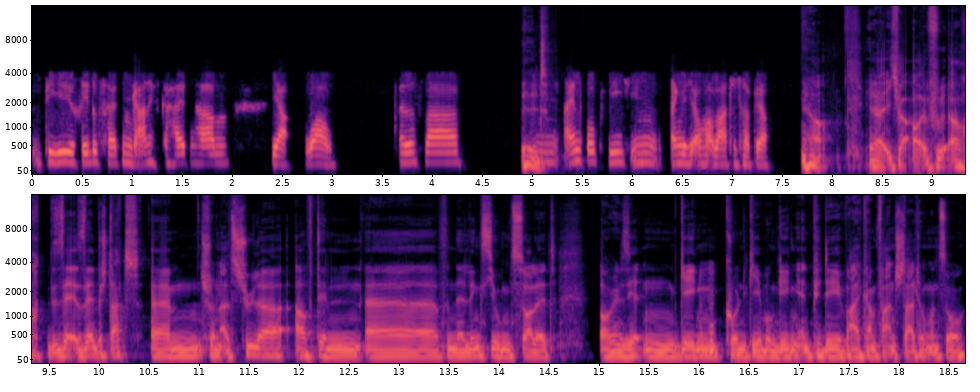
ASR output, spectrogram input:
die Redezeiten gar nichts gehalten haben. Ja, wow. Also es war Bild. ein Eindruck, wie ich ihn eigentlich auch erwartet habe, ja. Ja, ja, ich war auch selbe Stadt schon als Schüler auf den äh, von der Linksjugend Solid organisierten Gegenkundgebung gegen NPD, Wahlkampfveranstaltungen und so.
